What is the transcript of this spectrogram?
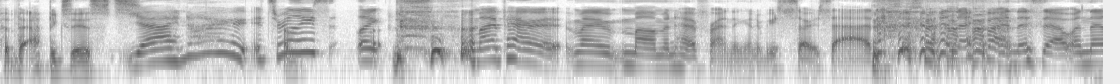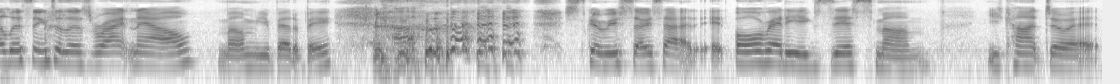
the, the app exists. Yeah, I know. It's really s like my parent, my mum and her friend are going to be so sad when they find this out. When they're listening to this right now, mum, you better be. Uh, she's going to be so sad. It already exists, mum. You can't do it.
